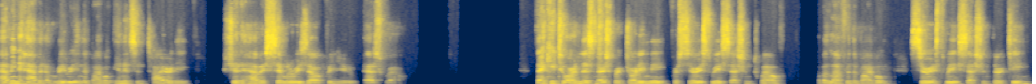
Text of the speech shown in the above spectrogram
Having a habit of rereading the Bible in its entirety should have a similar result for you as well. Thank you to our listeners for joining me for Series 3, Session 12 of A Love for the Bible. Series 3, Session 13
